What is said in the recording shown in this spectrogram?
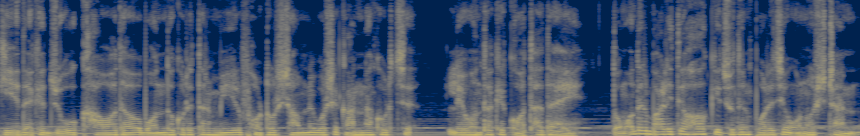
গিয়ে দেখে জো খাওয়া দাওয়া বন্ধ করে তার মেয়ের ফটোর সামনে বসে কান্না করছে। লেমন তাকে কথা দেয়, তোমাদের বাড়িতে হওয়া কিছুদিন পরে যে অনুষ্ঠান,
